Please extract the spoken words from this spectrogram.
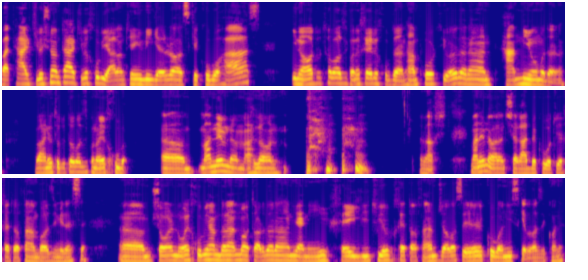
و ترکیبشون هم ترکیب خوبی الان توی این وینگر راست که کوبو هست اینا دو تا بازیکن خیلی خوب دارن هم پورتیو رو دارن هم نیومو دارن و اینا تو دو تا بازیکن های خوبه من نمی‌دونم الان ببخشید. من نمی‌دونم الان چقدر به کوبو توی خطاف هم بازی می‌رسه. شما نوع خوبی هم دارن ماتار دارن یعنی خیلی توی خطاف هم جا واسه کوبا نیست که بازی کنه.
